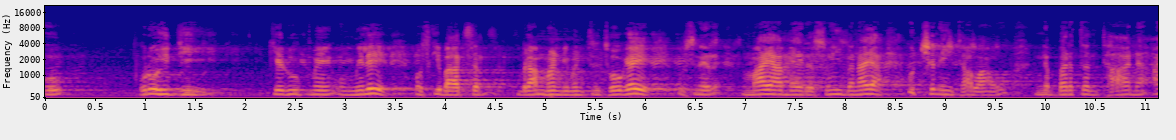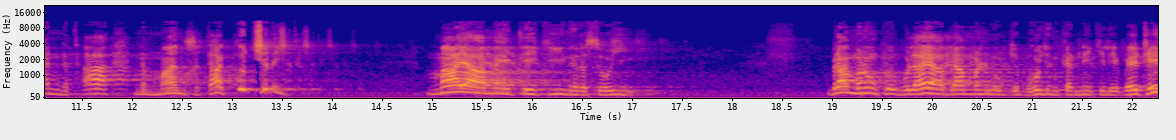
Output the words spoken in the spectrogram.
वो पुरोहित जी के रूप में मिले, उसके बाद सब ब्राह्मण निमंत्रित हो गए। उसने माया में रसोई बनाया। कुछ नहीं था वहाँ। न बर्तन था, न अन्न था, न मांस था, कुछ नहीं था। माया में ते की न रसोई। ब्राह्मणों को बुलाया। ब्राह्मण लोग जब भोजन करने के लिए बैठे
